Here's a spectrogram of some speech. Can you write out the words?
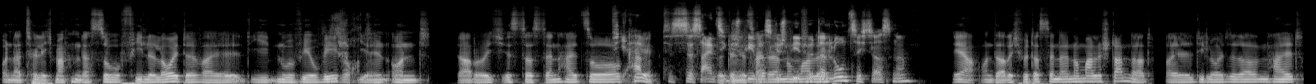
Und natürlich machen das so viele Leute, weil die nur WoW die spielen und dadurch ist das dann halt so, okay. Ja, das ist das einzige Spiel, halt was gespielt normale, wird, dann lohnt sich das, ne? Ja, und dadurch wird das dann der normale Standard, weil die Leute dann halt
